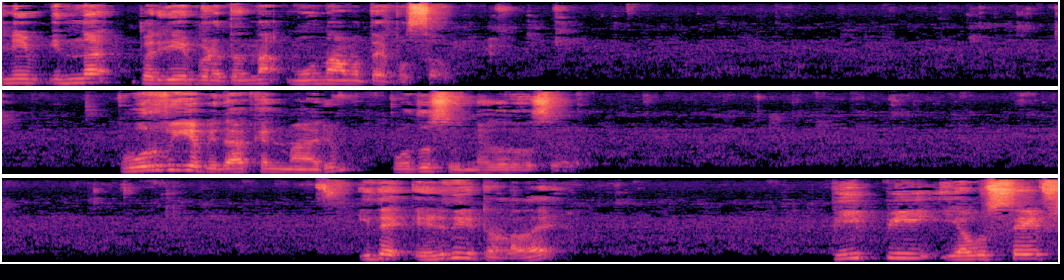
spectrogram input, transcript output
ഇനിയും ഇന്ന് പരിചയപ്പെടുത്തുന്ന മൂന്നാമത്തെ പുസ്തകം. പൂർവിക പിതാക്കന്മാരും പൊതു സുന്നകദോസുകളും ഇത് എഴുതിയിട്ടുള്ളത് പി പി യൗസേഫ്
